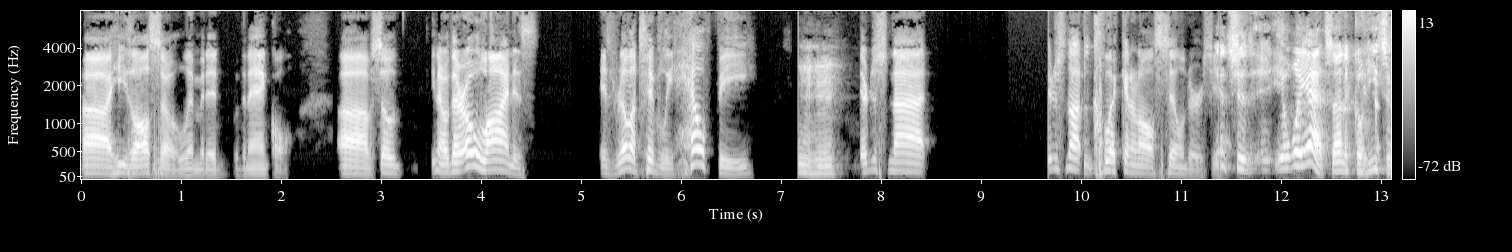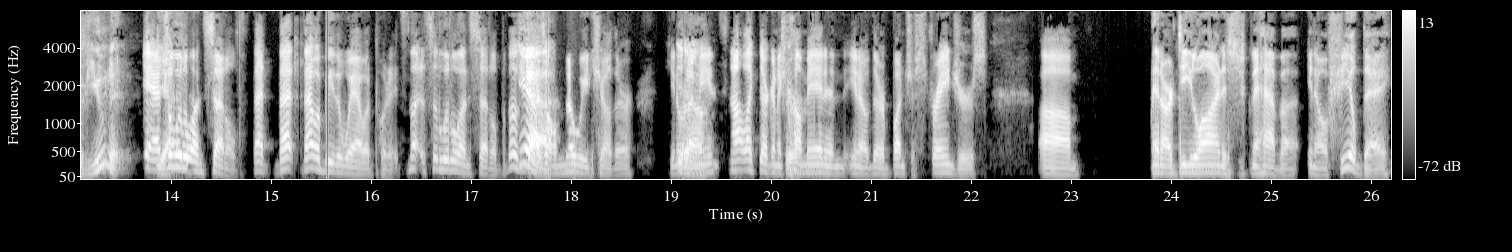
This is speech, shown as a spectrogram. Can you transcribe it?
Uh, he's also limited with an ankle. Uh, so you know their O line is is relatively healthy. Mm-hmm. They're just not. They're just not clicking on all cylinders yet. It's just, well, yeah, it's not a cohesive unit. Yeah, it's yet. a little unsettled. That that that would be the way I would put it. It's not. It's a little unsettled, but those yeah. guys all know each other. You know yeah. what I mean? It's not like they're going to sure. come in and you know they're a bunch of strangers. Um, and our D line is just going to have a you know a field day.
